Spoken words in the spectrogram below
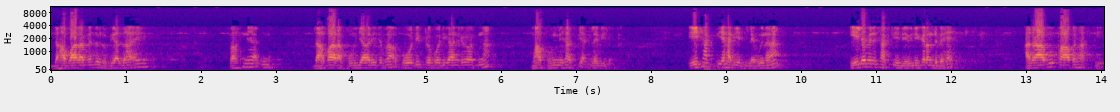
10 පාරක් බැඳ රුපියල් 10යි. ප්‍රශ්නයක් නෑ. 10 පාරක් පූජාරීට කෝටි ප්‍රකෝටි ගන්න කරවත් නම් මහා පුණ්‍ය ශක්තියක් ලැබිලා. ඒ ශක්තිය හරියට ලැබුණා ඒ ලැබෙන ශක්තිය දෙවෙනි කරන්න බෑ. අර ආපු පාප ශක්තිය.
